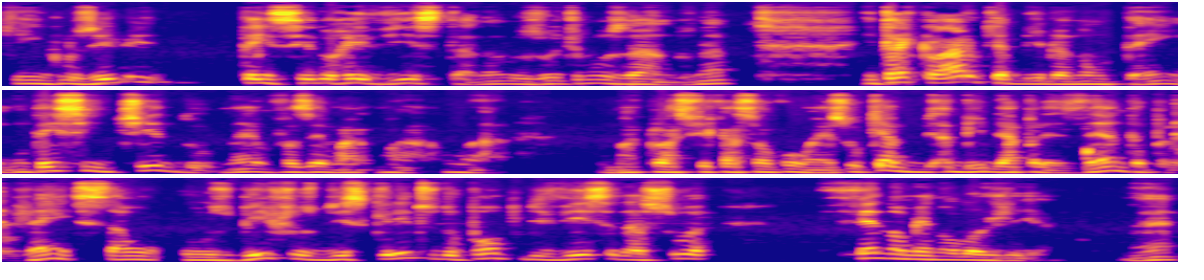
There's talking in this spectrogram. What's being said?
que inclusive tem sido revista né, nos últimos anos, né? Então é claro que a Bíblia não tem, não tem sentido, né, fazer uma, uma, uma, uma classificação como essa. O que a, a Bíblia apresenta para a gente são os bichos descritos do ponto de vista da sua fenomenologia, né?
